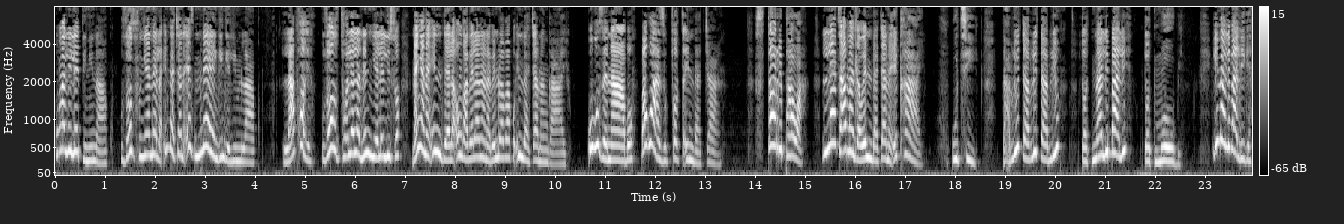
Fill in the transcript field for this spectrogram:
kumaliledini nakho uzozifunyanela indatshana eziningi ngelimi lakho lapho-ke uzozitholela neenyeleliso nanyana indlela ongabelana nabentu abakho indatshana ngayo ukuze nabo bakwazi ukucoca indatshana story power letha amandla wendatshana ekhaya uthi www.nalibali.mobi inalibali ke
